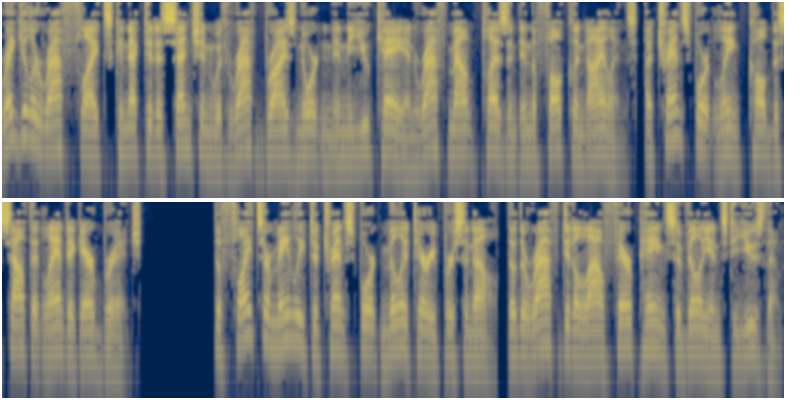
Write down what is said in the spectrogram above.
Regular RAF flights connected Ascension with RAF Brize Norton in the UK and RAF Mount Pleasant in the Falkland Islands, a transport link called the South Atlantic Air Bridge. The flights are mainly to transport military personnel, though the RAF did allow fare-paying civilians to use them.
